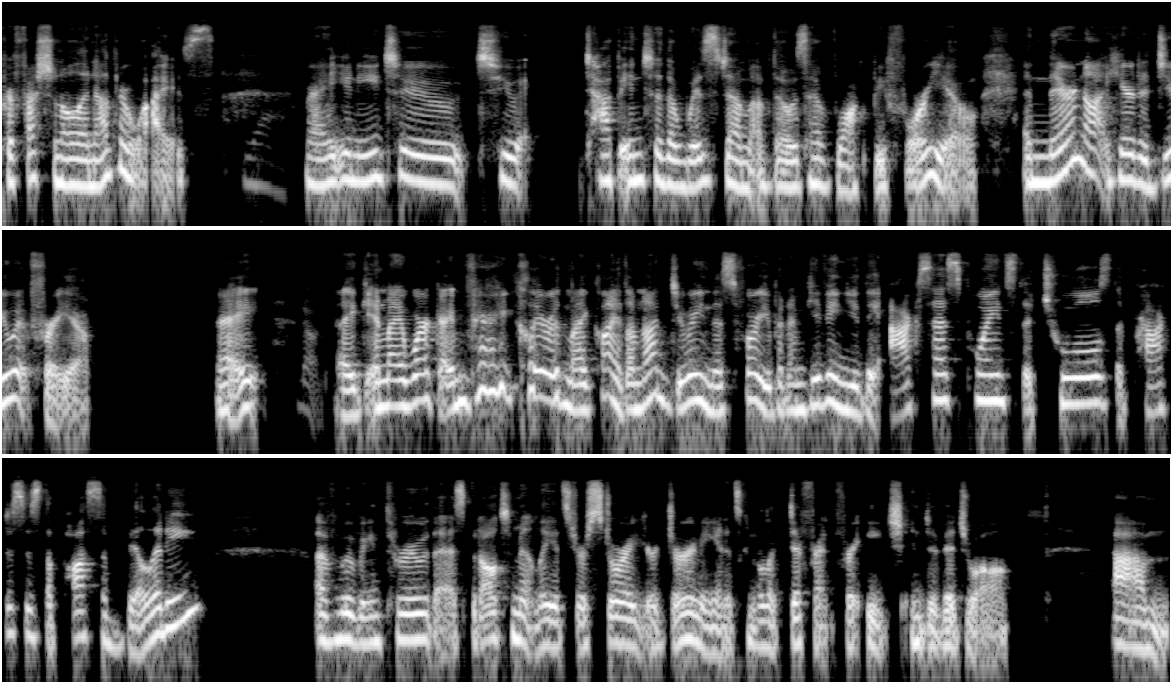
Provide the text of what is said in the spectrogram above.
professional and otherwise right you need to to tap into the wisdom of those who have walked before you and they're not here to do it for you right No. like in my work i'm very clear with my clients i'm not doing this for you but i'm giving you the access points the tools the practices the possibility of moving through this but ultimately it's your story your journey and it's going to look different for each individual um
